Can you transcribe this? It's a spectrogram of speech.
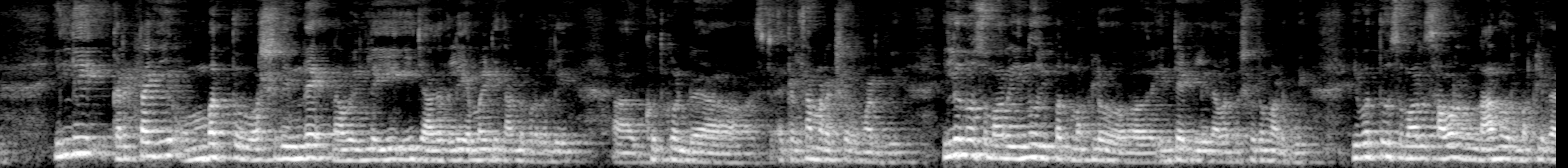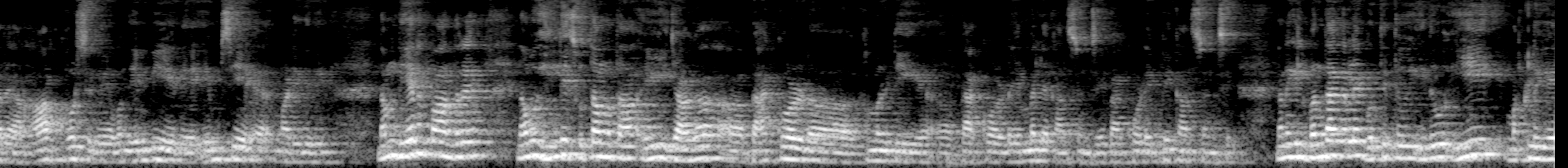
ಇಲ್ಲಿ ಕರೆಕ್ಟಾಗಿ ಒಂಬತ್ತು ವರ್ಷದ ಹಿಂದೆ ನಾವು ಇಲ್ಲಿ ಈ ಈ ಜಾಗದಲ್ಲಿ ಎಂ ಐ ಟಿ ತಾಂಡಪುರದಲ್ಲಿ ಕೂತ್ಕೊಂಡು ಕೆಲಸ ಮಾಡೋಕ್ಕೆ ಶುರು ಮಾಡಿದ್ವಿ. ಇಲ್ಲೂ ಸುಮಾರು ಇನ್ನೂರು ಇಪ್ಪತ್ತು ಮಕ್ಕಳು ಇಂಟೇಕಲ್ಲಿ ನಾವು ಶುರು ಮಾಡಿದ್ವಿ. ಇವತ್ತು ಸುಮಾರು ಸಾವಿರದ ನಾನ್ನೂರು ಮಕ್ಕಳಿದ್ದಾರೆ ಆರು ಕೋರ್ಸ್ ಇದೆ, ಒಂದು ಎಂ ಬಿ ಎ ಇದೆ ಎಂ ಸಿ ಎ ಮಾಡಿದ್ದೀವಿ. ನಮ್ದು ಏನಪ್ಪ ಅಂದರೆ ನಾವು ಇಲ್ಲಿ ಸುತ್ತಮುತ್ತ ಈ ಜಾಗ backward community backward M L A constituency backward M P constituency ನನಗೆ ಇಲ್ಲಿ ಬಂದಾಗಲೇ ಗೊತ್ತಿತ್ತು, ಇದು ಈ ಮಕ್ಕಳಿಗೆ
